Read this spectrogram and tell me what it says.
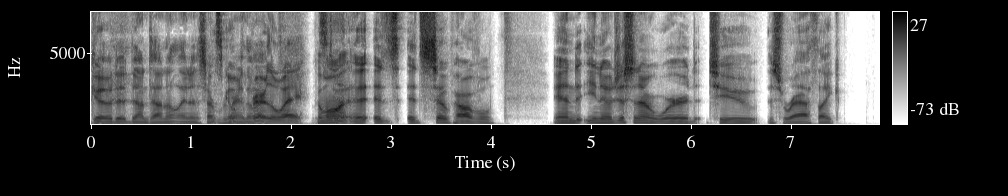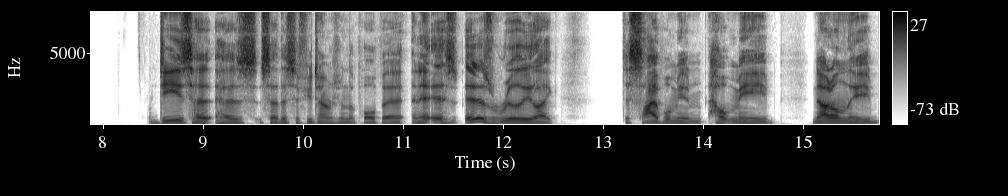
go to downtown Atlanta and start Let's preparing prepare the way. the way. Come Let's on, it, it's it's so powerful. And you know, just another word to this wrath, like Dees ha- has said this a few times from the pulpit, and it is it is really like disciple me and help me not only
